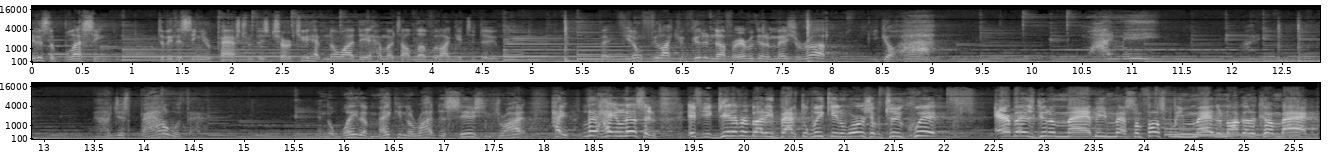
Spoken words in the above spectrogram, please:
It is a blessing to be the senior pastor of this church. You have no idea how much I love what I get to do. But if you don't feel like you're good enough or ever going to measure up, you go, ah, why me? And I just battle with that. And the weight of making the right decisions, right? Hey, li- hey, listen, if you get everybody back to weekend worship too quick, Everybody's gonna mad, be mad. Some folks gonna be mad they're not gonna come back.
